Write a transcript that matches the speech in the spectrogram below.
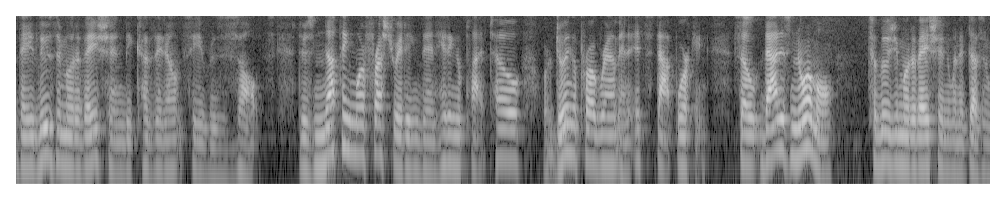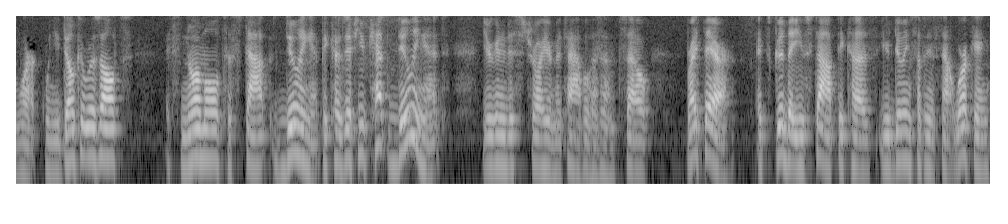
they lose their motivation because they don't see results. There's nothing more frustrating than hitting a plateau or doing a program and it stopped working. So that is normal to lose your motivation when it doesn't work. When you don't get results, it's normal to stop doing it because if you kept doing it, you're going to destroy your metabolism. So, right there, it's good that you stop because you're doing something that's not working.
